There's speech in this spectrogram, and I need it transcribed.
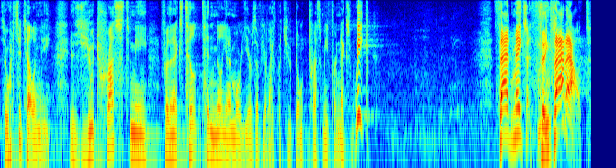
So, what you're telling me is you trust me for the next 10 million and more years of your life, but you don't trust me for next week. That makes, think that out.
